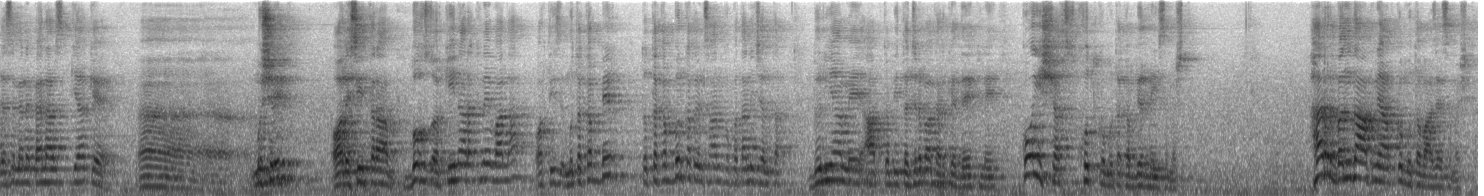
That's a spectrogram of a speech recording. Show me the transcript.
جیسے میں نے پہلا عرض کیا کہ مشرق اور اسی طرح بغض اور کینہ رکھنے والا اور تیسرے متکبر، تو تکبر کا تو انسان کو پتہ نہیں چلتا۔ دنیا میں آپ کبھی تجربہ کر کے دیکھ لیں، کوئی شخص خود کو متکبر نہیں سمجھتا۔ ہر بندہ اپنے آپ کو متوازے سمجھتا۔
